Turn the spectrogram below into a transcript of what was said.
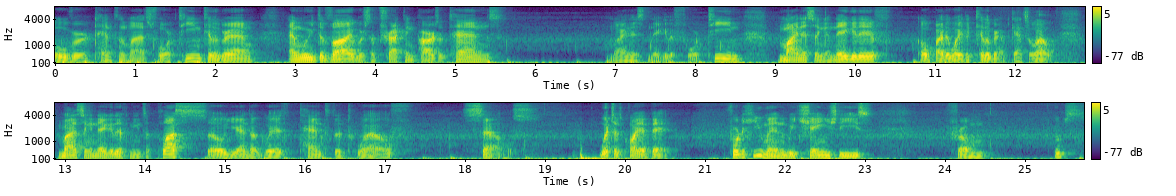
over 10 to the minus 14 kilogram. And when we divide, we're subtracting powers of 10s minus negative 14, minusing a negative. Oh, by the way, the kilograms cancel out. Minusing a negative means a plus, so you end up with 10 to the 12 cells which is quite a bit. For the human, we change these from, oops,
